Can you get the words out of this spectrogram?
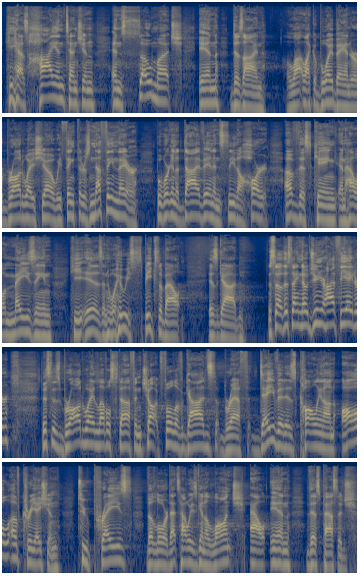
he has high intention, and so much in design a lot like a boy band or a Broadway show. We think there's nothing there, but we're going to dive in and see the heart of this king and how amazing he is and who he speaks about is God. So this ain't no junior high theater. This is Broadway level stuff and chock full of God's breath. David is calling on all of creation to praise the Lord. That's how he's going to launch out in this passage.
